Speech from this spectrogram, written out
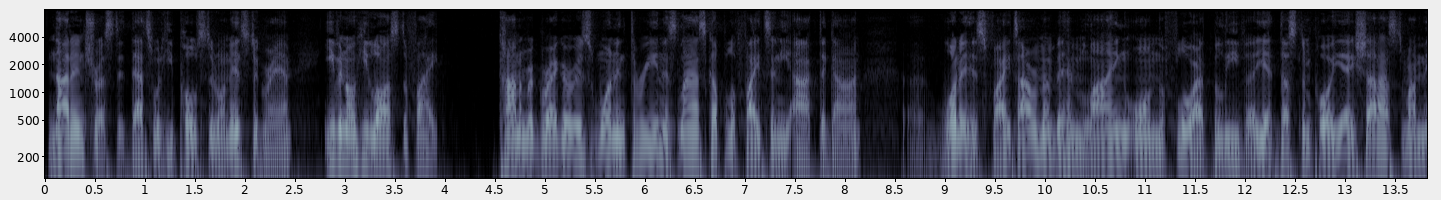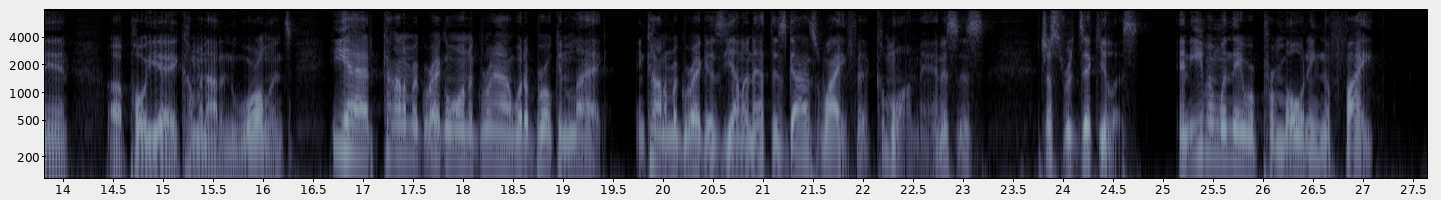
not interested. That's what he posted on Instagram, even though he lost the fight. Conor McGregor is one in three in his last couple of fights in the octagon. Uh, one of his fights, I remember him lying on the floor. I believe, uh, yeah, Dustin Poirier. Shout outs to my man uh, Poirier coming out of New Orleans. He had Conor McGregor on the ground with a broken leg, and Conor McGregor is yelling at this guy's wife. Uh, come on, man, this is just ridiculous. And even when they were promoting the fight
